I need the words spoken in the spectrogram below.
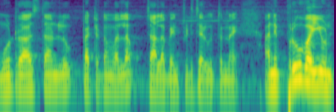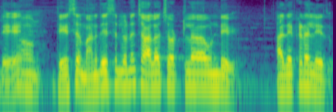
మూడు రాజధానులు పెట్టడం వల్ల చాలా బెనిఫిట్స్ జరుగుతున్నాయి అని ప్రూవ్ అయ్యి ఉంటే దేశ మన దేశంలోనే చాలా చోట్ల ఉండేవి. అది ఎక్కడా లేదు.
